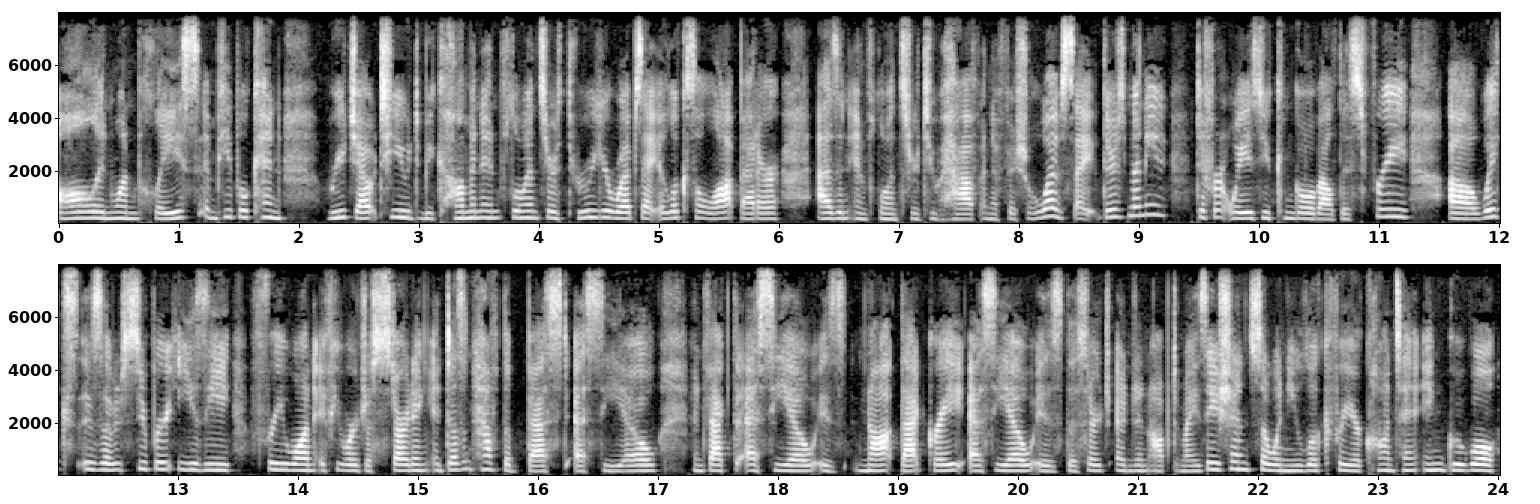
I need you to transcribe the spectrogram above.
all in one place and people can reach out to you to become an influencer through your website. It looks a lot better as an influencer to have an official website. There's many different ways you can go about this free. Uh, Wix is a super easy free one if you are just starting. It doesn't have the best SEO. In fact, the SEO is not that great. SEO is the search engine optimization. So when you look for your content in Google,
